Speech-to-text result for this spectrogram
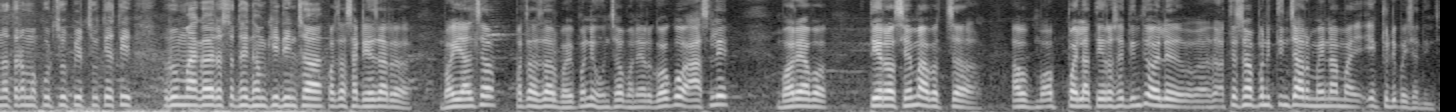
नत्र म कुट्छु पिट्छु त्यति रुममा गएर सधैँ धम्की दिन्छ। पचास साठी हजार भइहाल्छ। पचास हजार भए पनि हुन्छ भनेर गएको आशले भरे अब तेह्र सयमा अब अब पहिला तेह्र सय दिन्थ्यो अहिले त्यसमा पनि तिन चार महिनामा एकचोटि पैसा दिन्छ।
